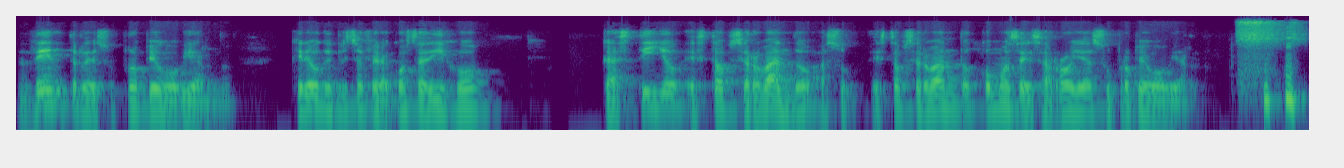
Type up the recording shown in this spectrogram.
dentro de su propio gobierno. Creo que Christopher Acosta dijo, Castillo está observando, a su, está observando cómo se desarrolla su propio gobierno.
